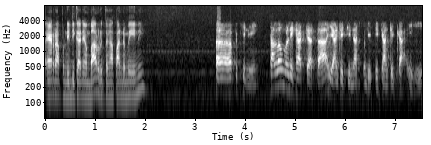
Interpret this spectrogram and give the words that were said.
era pendidikan yang baru di tengah pandemi ini? Begini, kalau melihat data yang di Dinas Pendidikan DKI,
